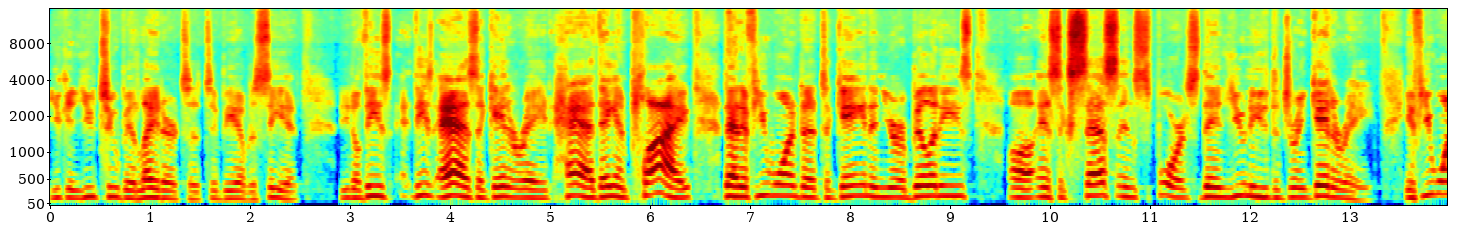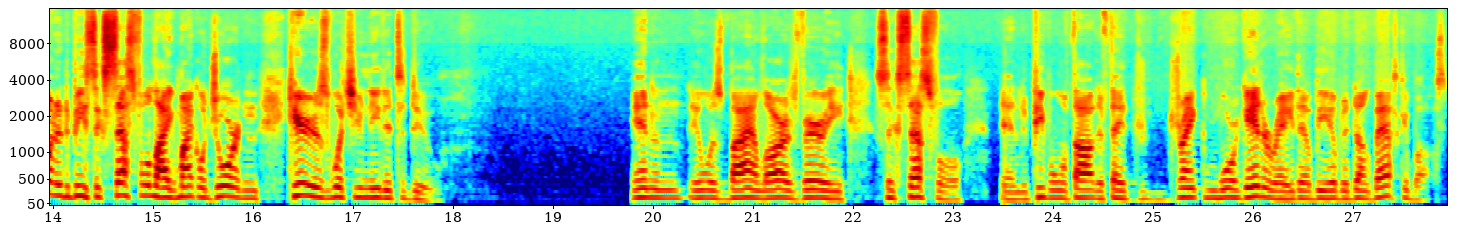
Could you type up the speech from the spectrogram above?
you can YouTube it later to to be able to see it. You know these these ads that Gatorade had, they imply that if you wanted to, to gain in your abilities uh, and success in sports, then you needed to drink Gatorade. If you wanted to be successful like Michael Jordan, here's what you needed to do and it was by and large very successful. And people thought if they drank more Gatorade, they'll be able to dunk basketballs.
